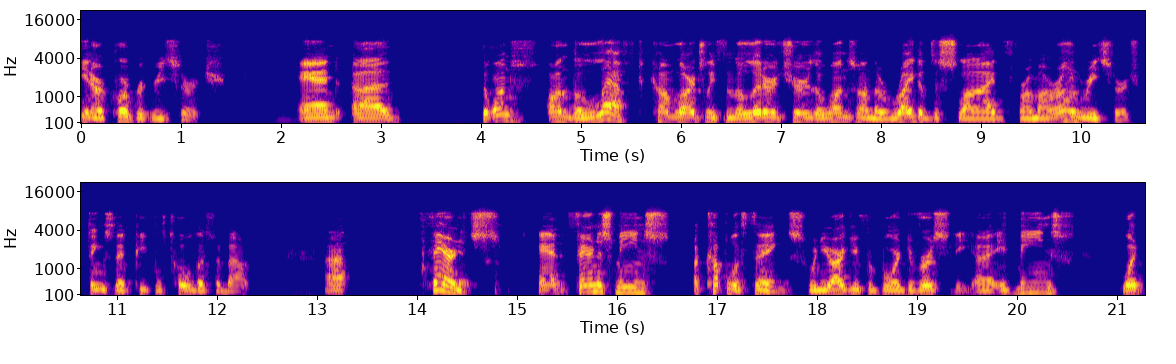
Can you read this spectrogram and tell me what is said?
in our corporate research. And uh, the ones on the left come largely from the literature, the ones on the right of the slide from our own research, things that people told us about. Uh, fairness, and fairness means a couple of things when you argue for board diversity. Uh, it means what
